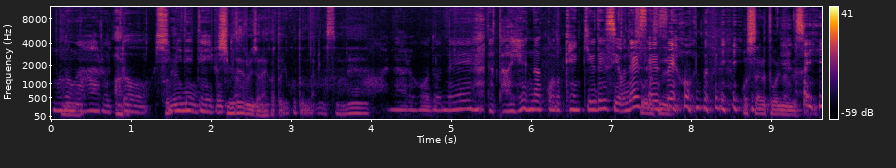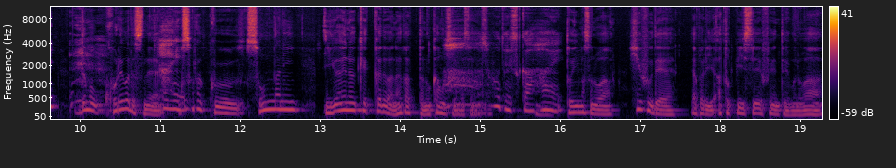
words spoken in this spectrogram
ものがあると染み出ている染み出てるんじゃないかということになりますよね。なるほどね。大変なこの研究ですよね、ね先生本当に。おっしゃる通りなんです。はい、でもこれはですね、はい、おそらくそんなに意外な結果ではなかったのかもしれません、ね、そうですか、はい、と言いますのは皮膚でやっぱりアトピー性皮膚炎というものは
